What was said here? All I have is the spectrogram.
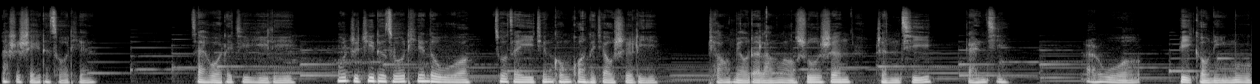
那是谁的昨天。在我的记忆里，我只记得昨天的我坐在一间空旷的教室里。缥缈的朗朗书声，整齐干净，而我闭口凝目，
